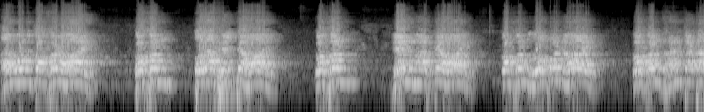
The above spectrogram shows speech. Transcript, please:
আমন কখন হয় কখন তলা ফেলতে হয় কখন রেল মারতে হয় কখন রোপণ হয় কখন ধান কাটা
